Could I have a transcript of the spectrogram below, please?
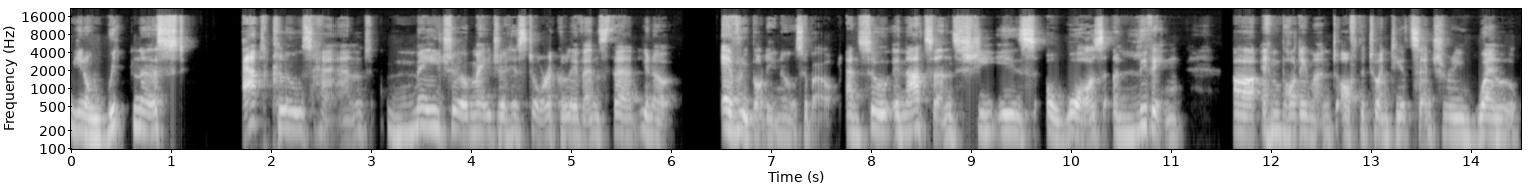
you know, witnessed at close hand major, major historical events that, you know, everybody knows about. And so, in that sense, she is or was a living uh, embodiment of the 20th century well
